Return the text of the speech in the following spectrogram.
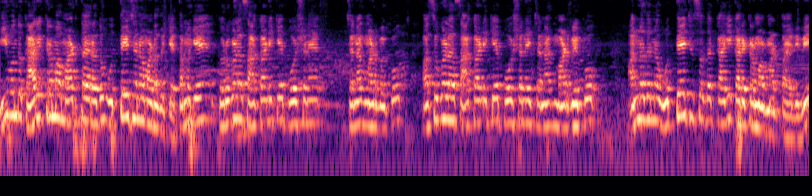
ಈ ಒಂದು ಕಾರ್ಯಕ್ರಮ ಮಾಡ್ತಾ ಇರೋದು ಉತ್ತೇಜನ ಮಾಡೋದಕ್ಕೆ. ತಮಗೆ ಕರುಗಳ ಸಾಕಾಣಿಕೆ ಪೋಷಣೆ ಚೆನ್ನಾಗಿ ಮಾಡಬೇಕು. ಹಸುಗಳ ಸಾಕಾಣಿಕೆ ಪೋಷಣೆ ಚೆನ್ನಾಗಿ ಮಾಡಬೇಕು ಅನ್ನೋದನ್ನ ಉತ್ತೇಜಿಸೋದಕ್ಕಾಗಿ ಕಾರ್ಯಕ್ರಮ ಮಾಡ್ತಾ ಇದ್ದೀವಿ.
